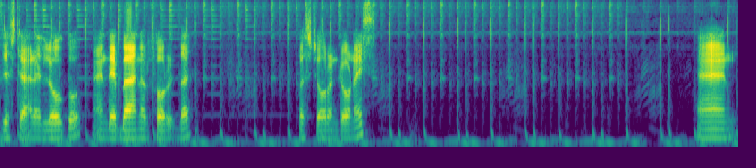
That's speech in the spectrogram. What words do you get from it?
just add a logo and a banner for the restaurant owners and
